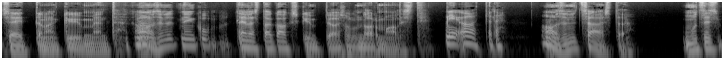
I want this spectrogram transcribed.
70. Mm. On se nyt niin kuin 420 olisi ollut normaalisti. Niin oottele. On se nyt säästöä. Mutta siis,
